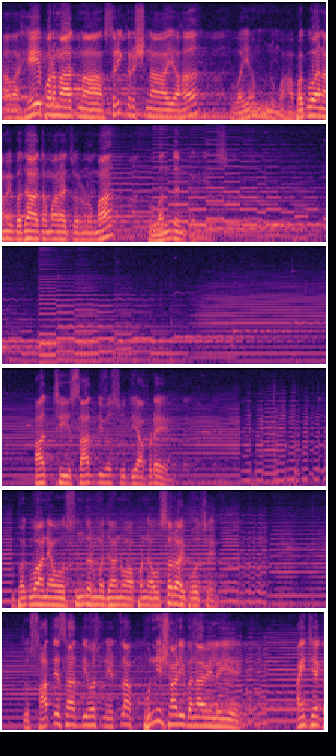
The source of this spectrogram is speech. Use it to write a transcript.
આવા હે પરમાત્મા, શ્રી કૃષ્ણાય વયમ નુમઃ. ભગવાન, અમે બધા તમારા ચરણોમાં વંદન કરીએ છીએ. આજથી સાત દિવસ સુધી આપણે ભગવાને આવો સુંદર મજાનો આપણને અવસર આપ્યો છે. તો સાતે સાત દિવસને એટલા પુણ્યશાળી બનાવી લઈએ, અહીંથી એક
